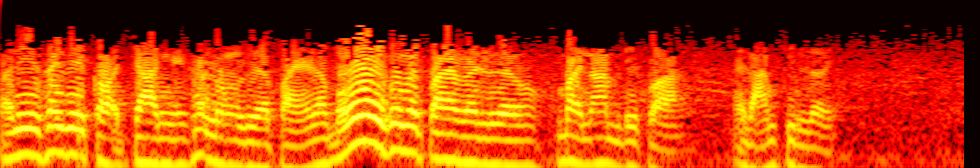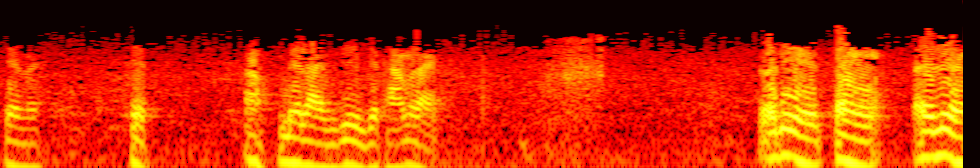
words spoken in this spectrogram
อันนี้ใครไปเกาะจานไงเขาลงเรือไป แล้วโอ้ยก็ไม่ไปไปเรือว่ายน้ำดีกว่าให้หลามกินเลยใช่ไหมเสร็จอ้าวไม่อไรเมื่อกี้จะถามอะไร แล้วนี่ต้องไอ้เรื่อง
